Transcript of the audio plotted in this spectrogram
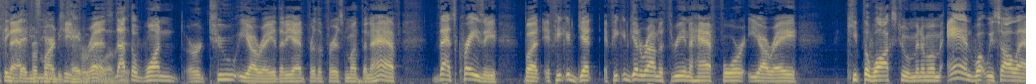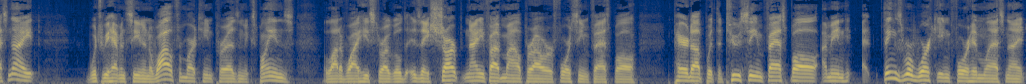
think that, that he's going to be capable Perez. of Not it. the one or two ERA that he had for the first month and a half. That's crazy. But if he could get if he could get around a three and a half, four ERA, keep the walks to a minimum, and what we saw last night, which we haven't seen in a while from Martin Perez, and explains a lot of why he struggled, is a sharp 95 mile per hour four seam fastball. Paired up with the two seam fastball. I mean, things were working for him last night.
